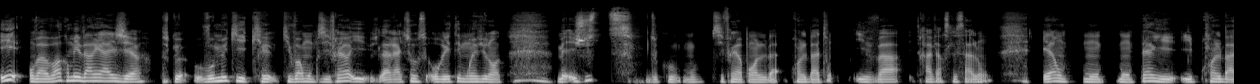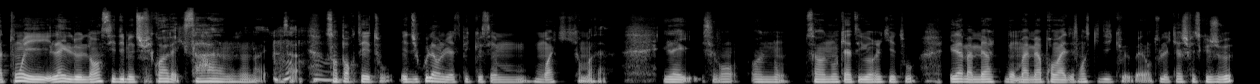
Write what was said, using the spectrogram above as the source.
et on va voir comment il va réagir. Parce que vaut mieux qu'il qu voit mon petit frère la réaction aurait été moins violente. Mais juste du coup mon petit frère prend le, prend le bâton il va il traverse le salon et là mon, mon père il, il, prend le bâton et là il le lance il dit mais tu fais quoi avec ça, ça s'emporter et tout. Et du coup là on lui explique que c'est moi qui commence à et là c'est vraiment un non c'est un nom catégorique et tout. Et là ma mère bon ma mère prend ma défense qui dit que ben, dans tous les cas je fais ce que je veux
